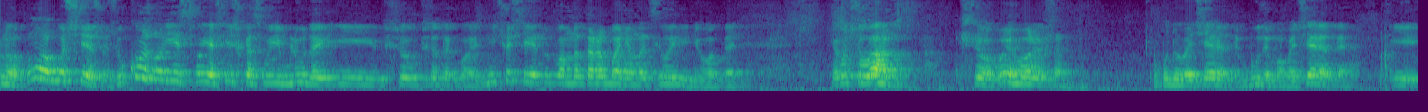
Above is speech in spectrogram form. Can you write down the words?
Ну, ну або ще щось. У кожного є своя фішка, свої блюда і все, все таке. Нічого себе я тут вам натарабанив на ціле відео опять. Коротше, ладно, все, виговорився. Буду вечеряти, будемо вечеряти і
